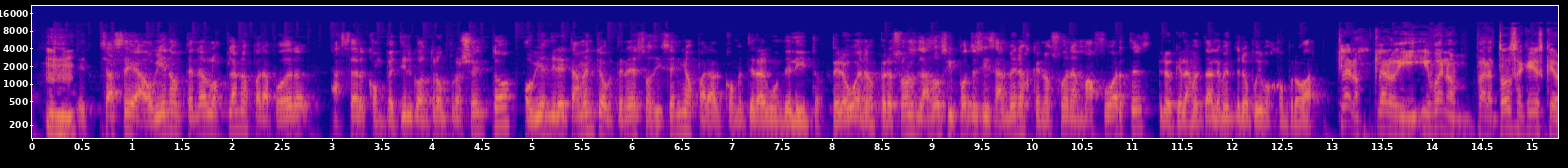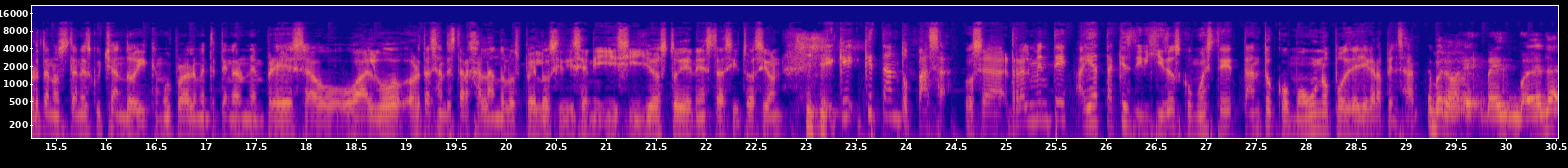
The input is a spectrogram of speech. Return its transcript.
eh, ya sea o bien obtener los planos para poder hacer competir contra un proyecto, o bien directamente obtener esos diseños para cometer algún delito. Pero bueno, pero son las dos hipótesis al menos que nos suenan más fuertes, pero que lamentablemente no pudimos comprobar. Claro, claro, y, bueno, para todos aquellos que ahorita nos están escuchando y que muy probablemente tengan una empresa o, algo, ahorita se han de estar jalando los pelos y dicen, y, si yo estoy en esta situación, eh, ¿qué, ¿qué tanto pasa? O sea, ¿realmente hay ataques dirigidos como este tanto como uno podría llegar a pensar? Bueno, eh,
